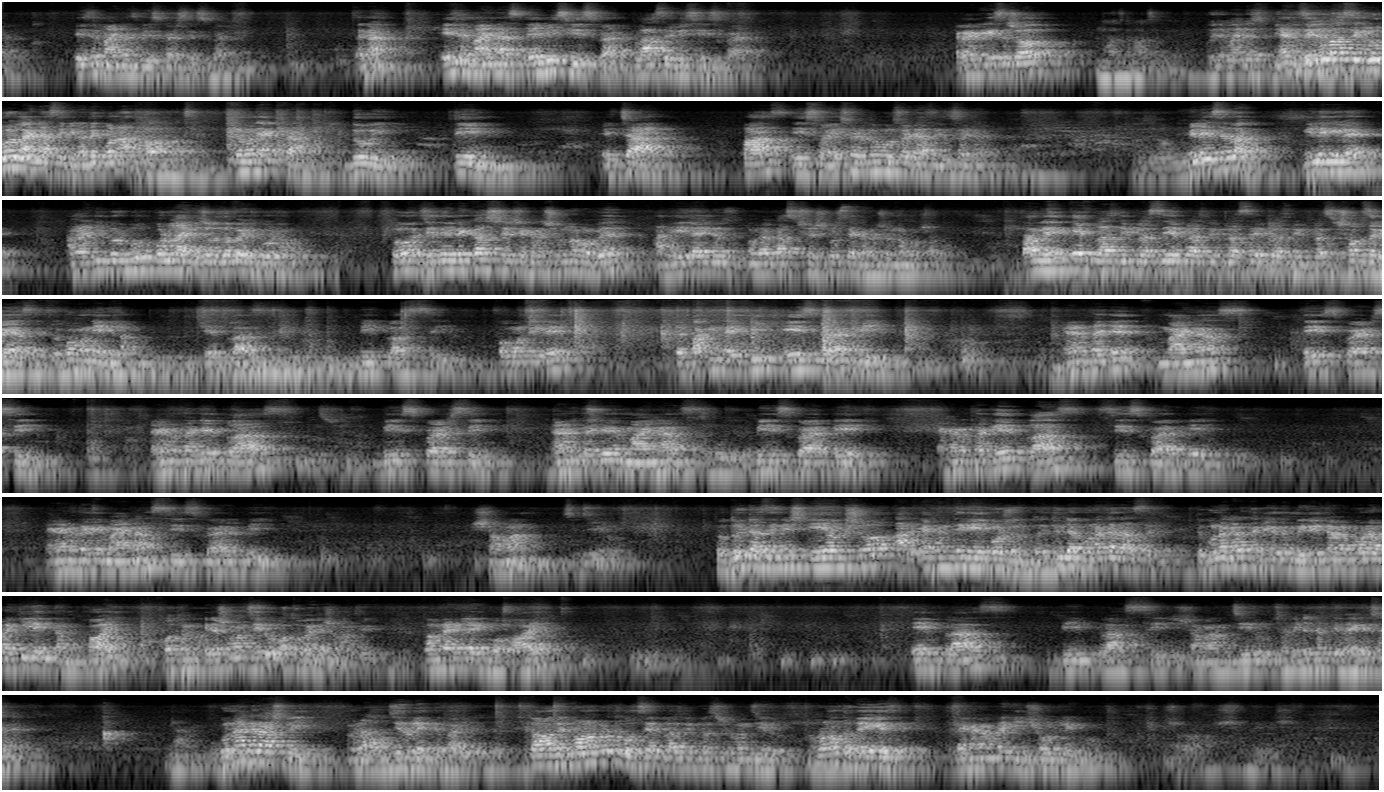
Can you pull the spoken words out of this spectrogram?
এই যে minus B square C square তাই না? এই যে minus A B C square plus A B C square কাটাকাটি গেছে সব? না স্যার আছে ওই যে মাইনাস এখন যেগুলো আছে এগুলো উপর লাইন আছে কিনা দেখব না? হ্যাঁ আছে। যেমন একটা দুই তিন এই চার পাঁচ এই ছয় এই ছয়টা তো ছয়টা আছে এই ছয়টা। মিলে গেছে বা মিলে গেলে আমরা কি করব? পরের লাইনে চলে যাব এটুকু উঠাবো। তো যেহেতু এটা কাজ শেষ, এখানে শূন্য হবে, আর এই লাইনে আমরা কাজ শেষ করছি, এখানে শূন্য বসাবো। তাহলে a plus B plus C a plus B plus a plus B plus সব জায়গায় আছে তো কমন নিয়ে নিলাম। a plus B plus C common নিলে বাকি থাকে কি? a স্কয়ার বি এখানে থাকে মাইনাস a স্কয়ার সি এখানে থাকে প্লাস বি স্কয়ার সি এখানে থাকে মাইনাস বি স্কয়ার এ এখানে থাকে প্লাস সি স্কয়ার এ এখানে থাকে মাইনাস সি স্কয়ার বি সমান জিরো তো দুইটা জিনিস এই অংশ আর এখান থেকে এই পর্যন্ত দুইটা গুণাকার আছে। তো গুণাকার থাকলে তো মিডিল টার্মের পরে আমরা কি লিখতাম? হয়, প্রথম এটা সমান জিরো অথবা এটা সমান জিরো তো আমরা এখানে লিখব হয় a plus B plus C সমান জিরো মিডল টার্ম কি হয়ে গেছে? না। গুণাকার আসলেই আমরা জিরো লিখতে পারি। তো আমাদের প্রমাণ করতে বলছে a plus B plus c সমান জিরো প্রমাণ তো হয়ে গেছে। এখানে আমরা কি শর্ট লিখব?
